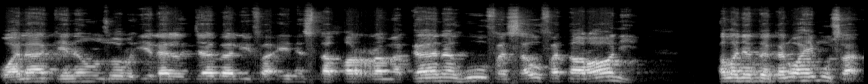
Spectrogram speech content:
walakin anzur ila al-jabal fa in istaqarra makanahu fasawfa tarani. Allah nyatakan wahai Musa,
